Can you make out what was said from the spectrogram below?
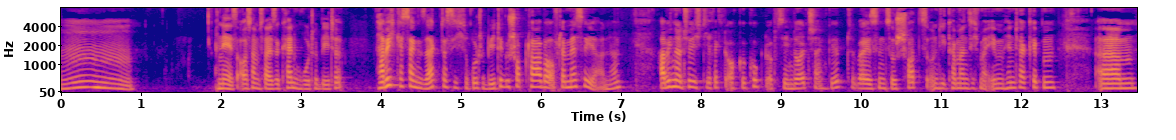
Mm. Nee, ist ausnahmsweise keine rote Beete. Habe ich gestern gesagt, dass ich rote Beete geshoppt habe auf der Messe? Ja, ne? Habe ich natürlich direkt auch geguckt, ob es sie in Deutschland gibt, weil es sind so Shots und die kann man sich mal eben hinterkippen. Ähm,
